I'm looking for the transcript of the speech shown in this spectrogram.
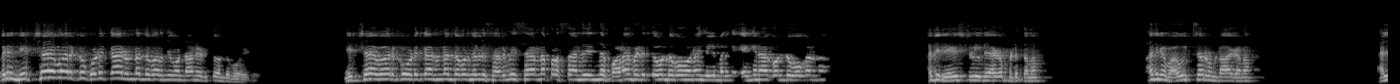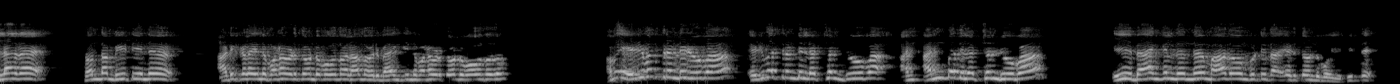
ഒരു നിക്ഷേപകർക്ക് കൊടുക്കാനുണ്ടെന്ന് പറഞ്ഞുകൊണ്ടാണ് എടുത്തുകൊണ്ട് പോയത്. നിക്ഷേപകർക്ക് കൊടുക്കാനുണ്ടെന്ന് പറഞ്ഞൊരു സർവീസ് സഹകരണ പ്രസ്ഥാനത്തിൽ നിന്ന് പണം എടുത്തുകൊണ്ട് പോകണമെങ്കിൽ എങ്ങ- എങ്ങനെയാ കൊണ്ടുപോകണം? അത് രജിസ്റ്ററിൽ രേഖപ്പെടുത്തണം. അതിന് വൗച്ചർ ഉണ്ടാകണം. അല്ലാതെ സ്വന്തം വീട്ടിൽ നിന്ന് അടുക്കളയിൽ നിന്ന് പണം എടുത്തുകൊണ്ട് പോകുന്നവരാണ് ഒരു ബാങ്കിൽ നിന്ന് പണം എടുത്തുകൊണ്ട് പോകുന്നത്? അപ്പൊ എഴുപത്തിരണ്ട് രൂപ എഴുപത്തിരണ്ട് ലക്ഷം രൂപ അൻ- അൻപത് ലക്ഷം രൂപ ഈ ബാങ്കിൽ നിന്ന് മാധവൻകുട്ടി എടുത്തുകൊണ്ട് പോയി. പിന്നെ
